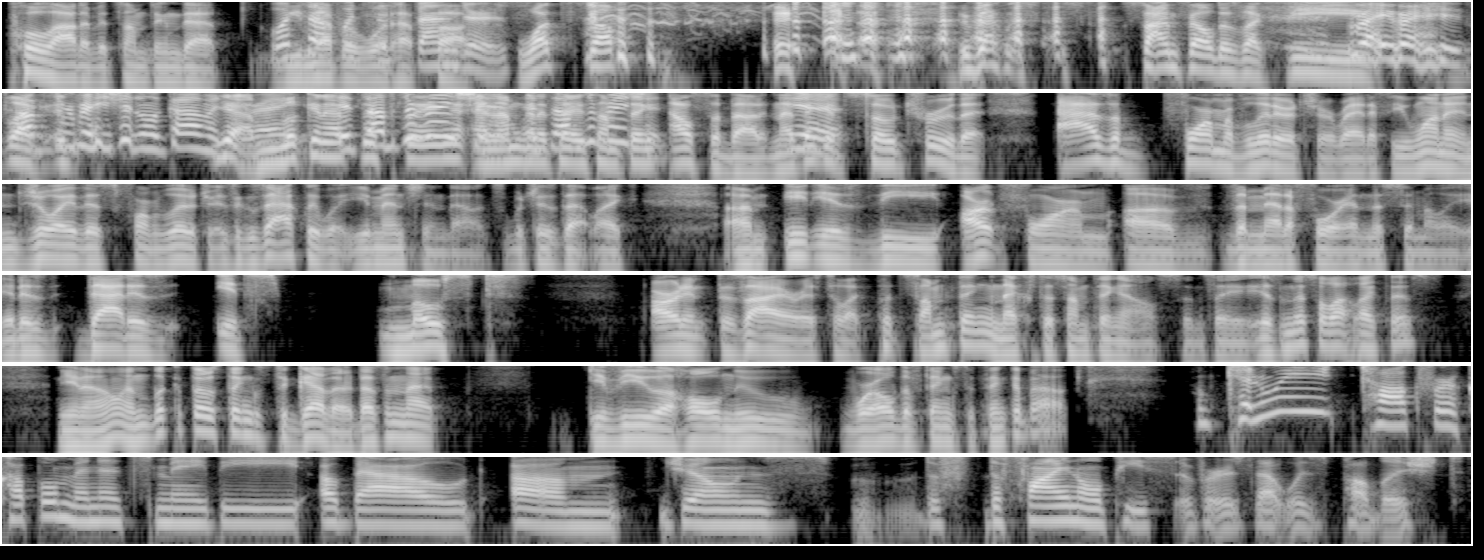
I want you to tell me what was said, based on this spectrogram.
pull out of it something that What's we up never with would suspenders? have thought. What's up? exactly. S- Seinfeld is like the right, right. like, Observational comedy. yeah, I'm looking at it's this thing and I'm going to tell you something else about it. And I think it's so true that as a form of literature, right, if you want to enjoy this form of literature, it's exactly what you mentioned, Alex, which is that like um, it is the art form of the metaphor and the simile. It is that is its most ardent desire is to like put something next to something else and say, isn't this a lot like this? You know, and look at those things together. Doesn't that give you a whole new world of things to think about? Can we talk for a couple minutes, maybe, about um, Joan's the the final piece of hers that was published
